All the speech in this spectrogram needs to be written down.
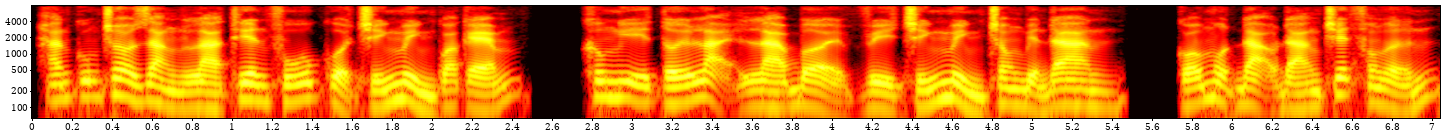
hắn cũng cho rằng là thiên phú của chính mình quá kém, không nghĩ tới lại là bởi vì chính mình trong biển đan, có một đạo đáng chết phong ấn.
